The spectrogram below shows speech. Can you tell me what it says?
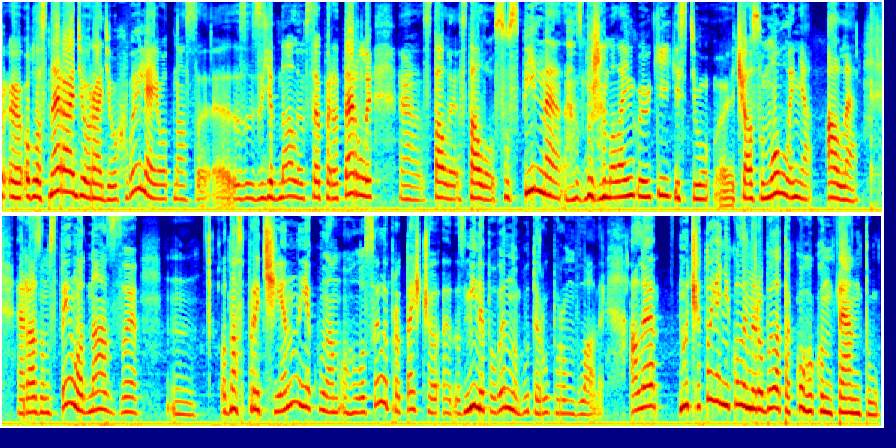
е, обласне радіо, радіо Хвиля, і от нас з'єднали, все перетерли, стали, стало суспільне з дуже маленькою кількістю часу мовлення. Але разом з тим, одна з. Одна з причин, яку нам оголосили, про те, що е, ЗМІ не повинно бути рупором влади. Але ну чи то я ніколи не робила такого контенту,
